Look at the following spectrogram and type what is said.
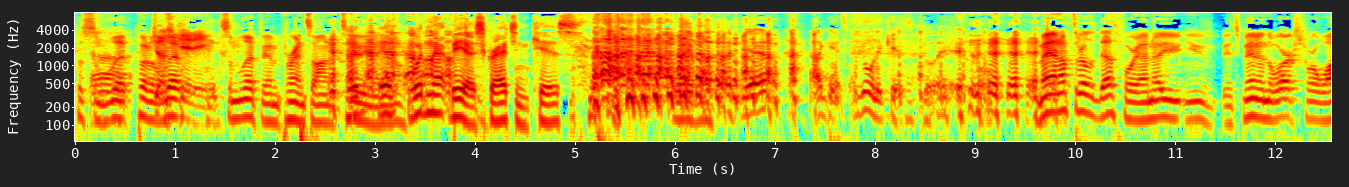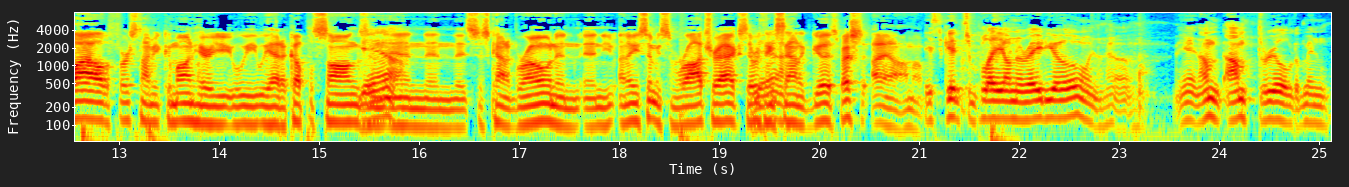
Put some lip, put a Uh, just lip, kidding. some lip imprints on it too. You know? It- wouldn't that be a scratch and kiss? yeah, I guess we're going to kiss. Go ahead. Man, I'm thrilled to death for you. I know you. You. It's been in the works for a while. The first time you come on here, you, we we had a couple songs, Yeah. and, and and it's just kind of grown. And and you, I know you sent me some raw tracks. Everything Yeah. sounded good, especially. I know I'm a, it's getting some play on the radio, and uh, man, I'm I'm thrilled. I've been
